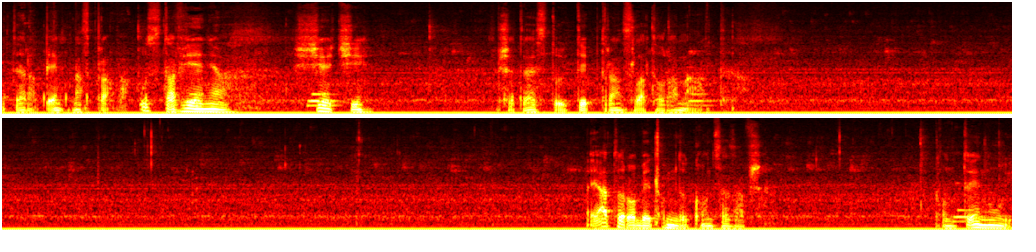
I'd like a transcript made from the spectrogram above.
I teraz piękna sprawa. Ustawienia sieci. Przetestuj typ translatora NAT. Ja to robię tam do końca zawsze. Kontynuuj.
